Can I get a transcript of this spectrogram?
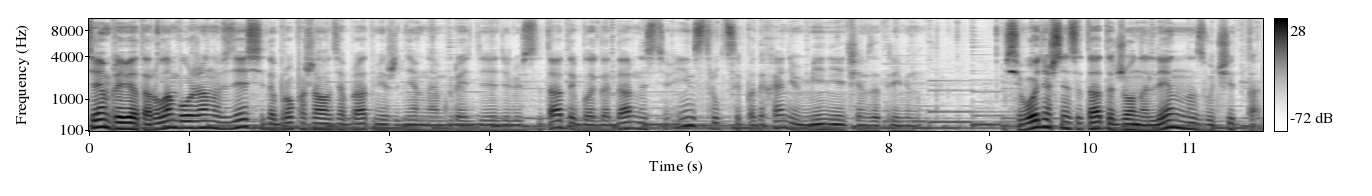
Всем привет, Арулан Баужанов здесь и добро пожаловать обратно в ежедневный апгрейд, где я делюсь цитатой, благодарностью и инструкцией по дыханию менее чем за 3 минуты. Сегодняшняя цитата Джона Леннона звучит так.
